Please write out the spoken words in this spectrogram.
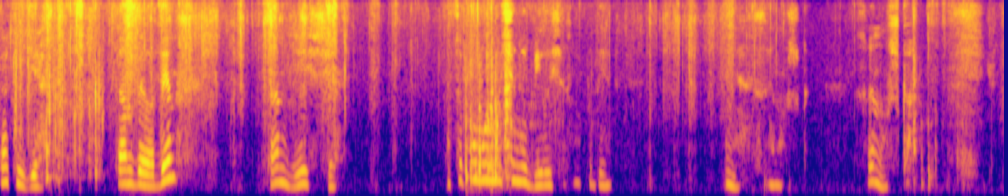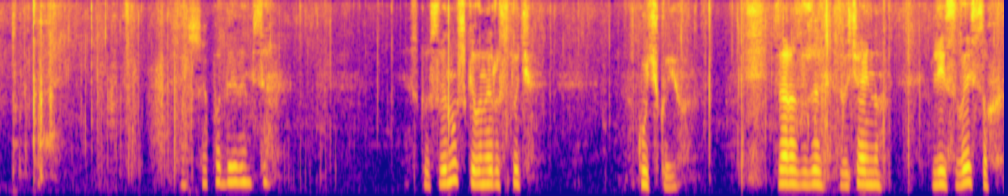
так і є. Там, де один, там є ще. А це, по-моєму, чи не білий, зараз ми подивимось. Ні, свинушка. Свинушка. Ще подивимося. Свинушки вони ростуть кучкою. Зараз вже, звичайно, ліс висох.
